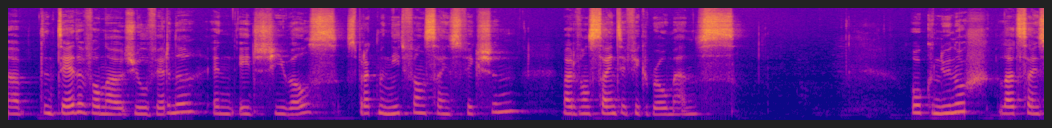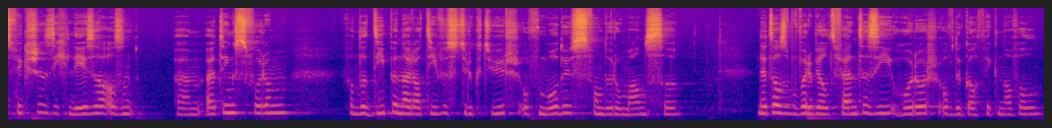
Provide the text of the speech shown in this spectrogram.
Uh, ten tijde van uh, Jules Verne en H.G. Wells sprak men niet van science fiction, maar van scientific romance. Ook nu nog laat science fiction zich lezen als een um, uitingsvorm van de diepe narratieve structuur of modus van de romance, net als bijvoorbeeld fantasy, horror of de gothic novel.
